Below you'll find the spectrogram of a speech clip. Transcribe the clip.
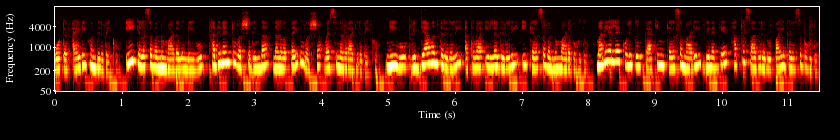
voter ID ಹೊಂದಿರಬೇಕು. ಈ ಕೆಲಸವನ್ನು ಮಾಡಲು ನೀವು ಹದಿನೆಂಟು ವರ್ಷದಿಂದ ನಲವತ್ತೈದು ವರ್ಷ ವಯಸ್ಸಿನವರಾಗಿರಬೇಕು. ನೀವು ವಿದ್ಯಾವಂತರಿರಲಿ ಅಥವಾ ಇಲ್ಲದಿರಲಿ ಈ ಕೆಲಸವನ್ನು ಮಾಡಬಹುದು. ಮನೆಯಲ್ಲೇ ಕುಳಿತು ಪ್ಯಾಕಿಂಗ್ ಕೆಲಸ ಮಾಡಿ ದಿನಕ್ಕೆ ಹತ್ತು ಸಾವಿರ ರೂಪಾಯಿ ಗಳಿಸಬಹುದು.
